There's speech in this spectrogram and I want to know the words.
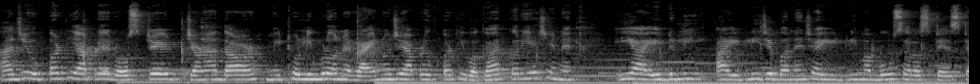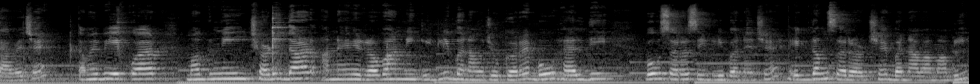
આજે ઉપરથી આપણે રોસ્ટેડ ચણા દાળ, મીઠો લીમડો અને રાઈનો જે આપણે ઉપરથી વઘાર કરીએ છીએ ને એ આ ઇડલી આ ઇડલી જે બને છે એ ઇડલીમાં બહુ સરસ ટેસ્ટ આવે છે. તમે બી એકવાર મગની છડી દાળ અને રવાની ઇડલી બનાવજો ઘરે. બહુ હેલ્ધી બહુ સરસ ઇડલી બને છે. એકદમ સરળ છે બનાવવામાં બી.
